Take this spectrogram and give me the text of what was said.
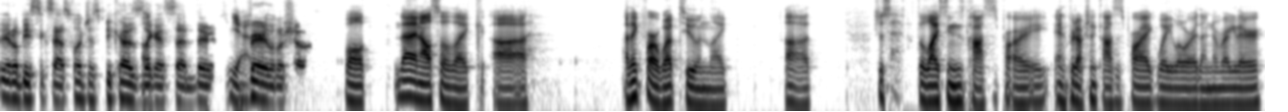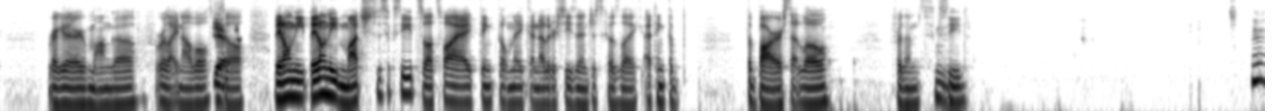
It'll be successful just because, like I said, there's Yeah. very little shows. Well, then also like uh I think for a webtoon like uh just the licensing cost is probably and production cost is probably like way lower than a regular regular manga or light novel. Yeah. So they don't need they don't need much to succeed. So that's why I think they'll make another season just because like I think the the bar is set low for them to succeed. Yeah.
